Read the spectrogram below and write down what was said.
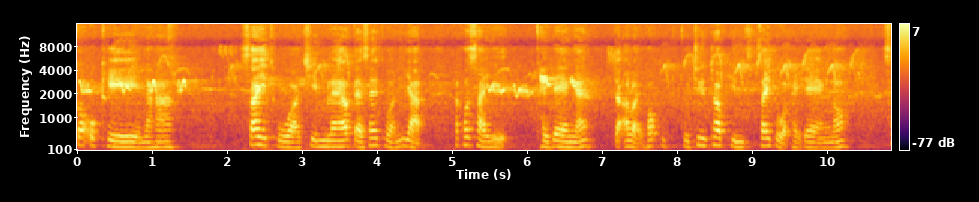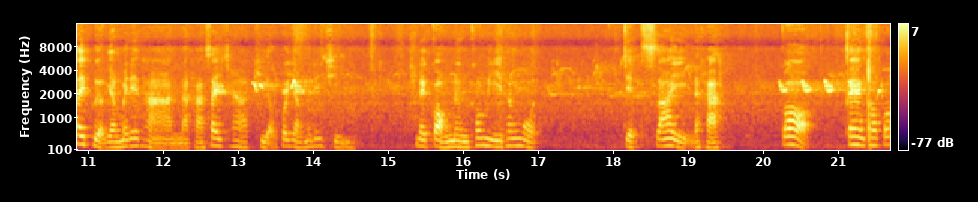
ก็โอเคนะคะ ไส้ถั่วชิมแล้ว แต่ไส้ถั่วนี่อยาก ถ้าเขาใส่ไข่แดงนะจะอร่อยเพราะครูชื่นชอบกินไส้ถั่วไข่แดงเนาะไส้เผือกยังไม่ได้ทานนะคะ ไส้ชาเขียวก็ยังไม่ได้ชิม ในกล่องหนึ่งเขามีทั้งหมดเจ็ดไส้นะคะ ก็แป้งเขาก็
